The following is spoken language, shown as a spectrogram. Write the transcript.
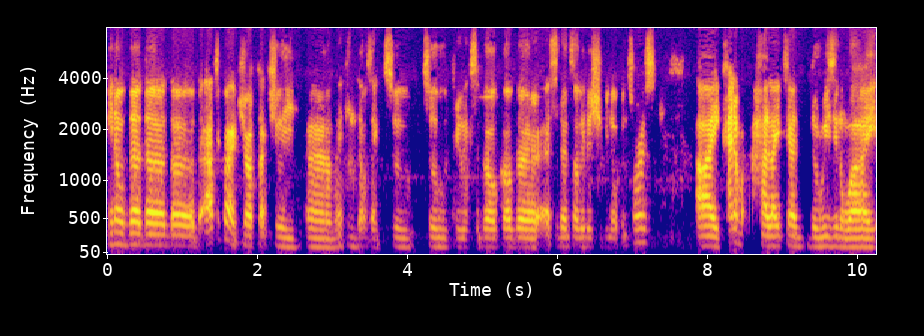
you know the, the the the article I dropped actually, um, I think that was like two two three weeks ago, called the accidental leadership in open source. I kind of highlighted the reason why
